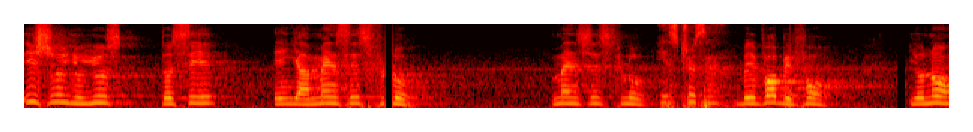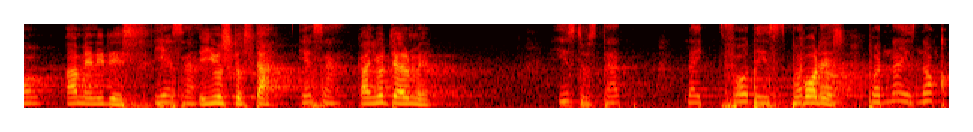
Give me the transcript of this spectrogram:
issue you use to see in your menses flow, menses flow, It's true, sir. before, before, you know how many days Yes, sir. it used to start. Yes, sir. Can you tell me? It used to start like four days. But Four now, days. But now it's not.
